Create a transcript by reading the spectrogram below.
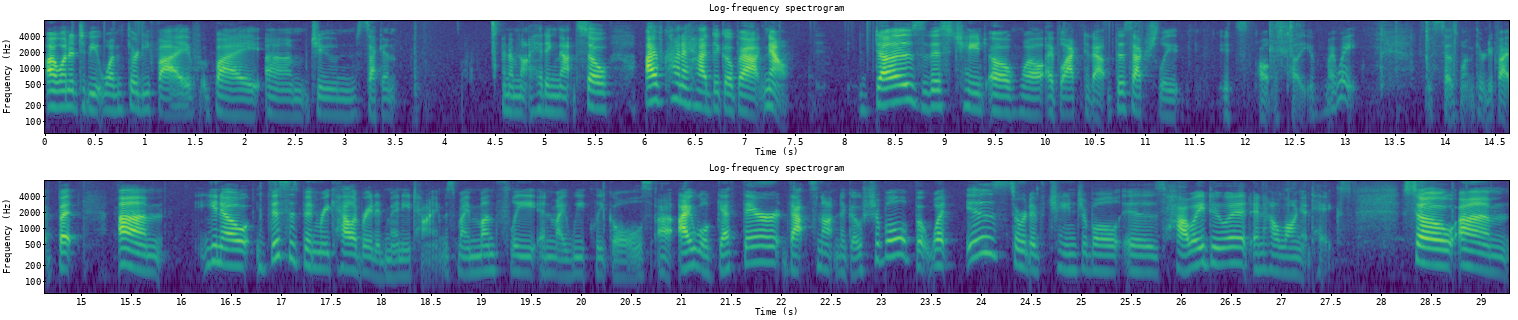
I wanted to be at 135 by um, June 2nd and I'm not hitting that. So I've kind of had to go back. Now, does this change? Oh, well, I blacked it out. This actually, it's, I'll just tell you my weight. This says 135. But, um, you know, this has been recalibrated many times, my monthly and my weekly goals. Uh, I will get there. That's not negotiable. But what is sort of changeable is how I do it and how long it takes. So, um,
